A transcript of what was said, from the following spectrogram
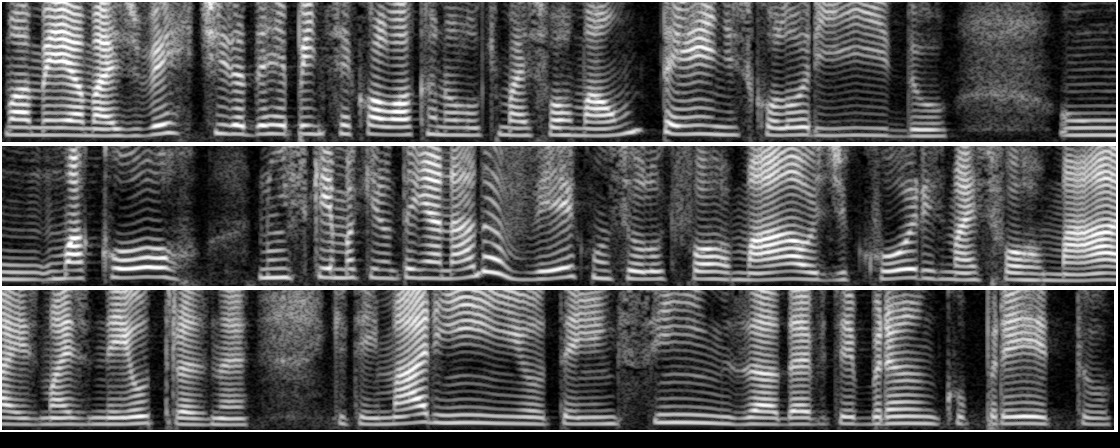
uma meia mais divertida. De repente você coloca no look mais formal um tênis colorido, um- uma cor num esquema que não tenha nada a ver com o seu look formal, de cores mais formais, mais neutras, né? Que tem marinho, tem cinza, deve ter branco, preto.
